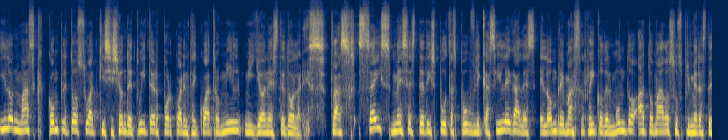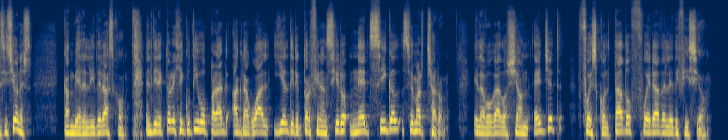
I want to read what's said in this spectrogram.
Elon Musk completó su adquisición de Twitter por 44 mil millones de dólares. Tras seis meses de disputas públicas y legales, el hombre más rico del mundo ha tomado sus primeras decisiones. Cambiar el liderazgo. El director ejecutivo Parag Agrawal y el director financiero Ned Siegel se marcharon. El abogado Sean Edgett fue escoltado fuera del edificio.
